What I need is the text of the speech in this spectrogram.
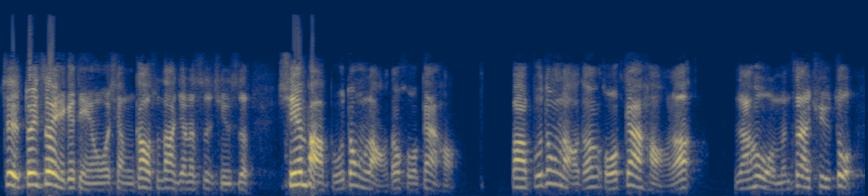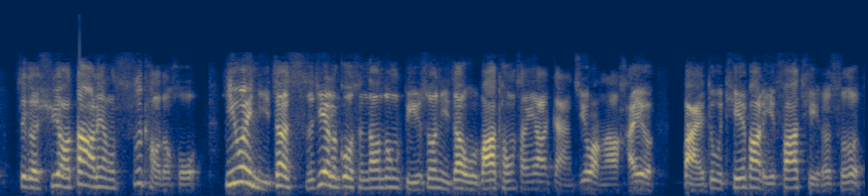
这对这一个点，我想告诉大家的事情是，先把不动脑的活干好，把不动脑的活干好了，然后我们再去做这个需要大量思考的活。因为你在实践的过程当中，比如说你在五八同城呀、赶集网啊，还有百度贴吧里发帖的时候，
